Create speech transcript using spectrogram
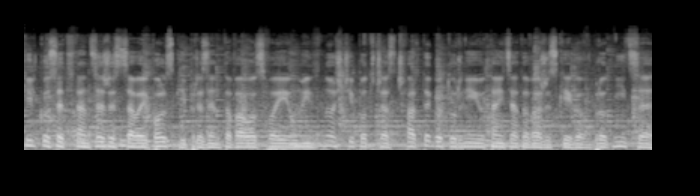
Kilkuset tancerzy z całej Polski prezentowało swoje umiejętności podczas czwartego turnieju tańca towarzyskiego w Brodnicy.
